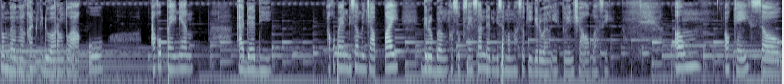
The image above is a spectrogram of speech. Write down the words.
membanggakan kedua orang tua aku. Aku pengen ada di aku pengen bisa mencapai gerbang kesuksesan dan bisa memasuki gerbang itu insya Allah sih. Um oke okay, so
